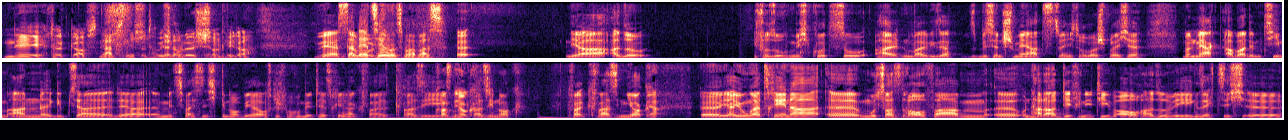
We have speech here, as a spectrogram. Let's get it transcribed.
Nee, das gab's nicht. Gab's nicht. Das habe ich Genau. gelöscht schon wieder. Wer ist Dann da erzähl uns mal was. Ja, also ich versuche mich kurz zu halten, weil, wie gesagt, es ein bisschen schmerzt, wenn ich darüber spreche. Man merkt aber dem Team an, da gibt es ja der, ähm, jetzt weiß ich nicht genau, wie er ausgesprochen wird, der Trainer Qua- quasi Kwasniok. Quasinok. Qua- Quasinok. Ja. Äh, ja, junger Trainer, äh, muss was drauf haben äh, und hat er definitiv auch. Also wie gegen 60 äh,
